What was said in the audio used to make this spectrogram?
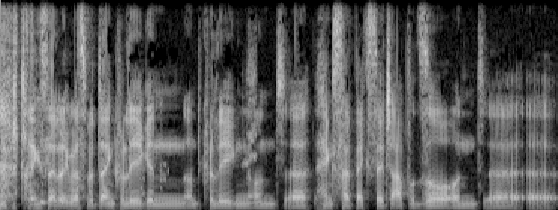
trinkst halt irgendwas mit deinen Kolleginnen und Kollegen und äh, hängst halt Backstage ab und so und äh, äh,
